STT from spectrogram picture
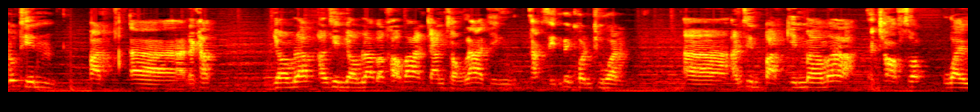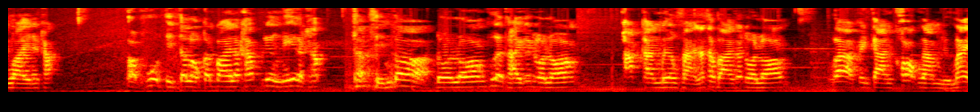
นุทินปัดอ่านะครับ ยอมรับอนุทินยอมรับว่าเข้าบ้านจันสองล่าจริงทักษิณเป็นคนชวน อ่าอนุทินปัดกินมาม่าชอบซดไวๆนะครับก็พูดติดตลกกันไปแล้วครับ เรื่องนี้นะครับทักษิณก็โดนร้องเพื่อไทยก็โดนร้องพรรคการเมืองฝ่ายรัฐบาลก็โดนร้อง ว่าเป็นการครอบงำหรือไม่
